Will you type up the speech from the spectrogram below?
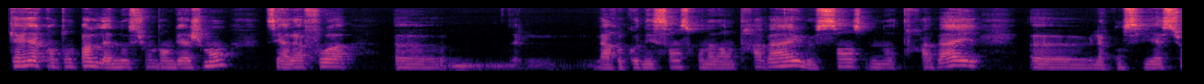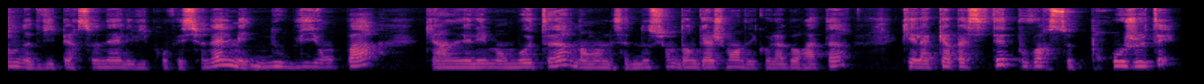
carrières. Quand on parle de la notion d'engagement, c'est à la fois, la reconnaissance qu'on a dans le travail, le sens de notre travail, heu, la conciliation de notre vie personnelle et vie professionnelle, mais n'oublions pas qu'il y a un élément moteur dans cette notion d'engagement des collaborateurs, qui est la capacité de pouvoir se projeter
